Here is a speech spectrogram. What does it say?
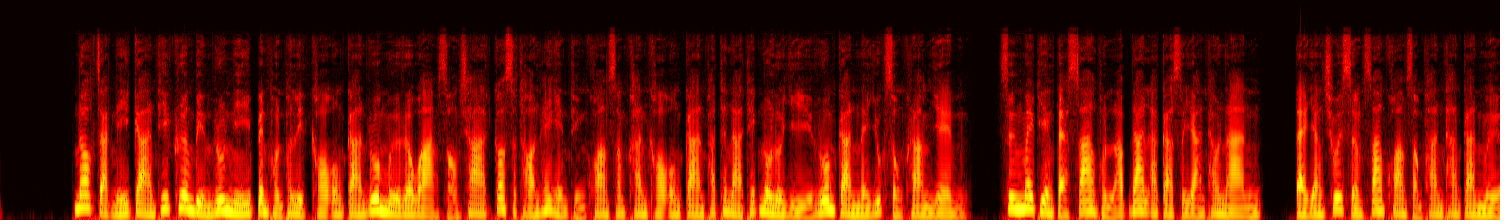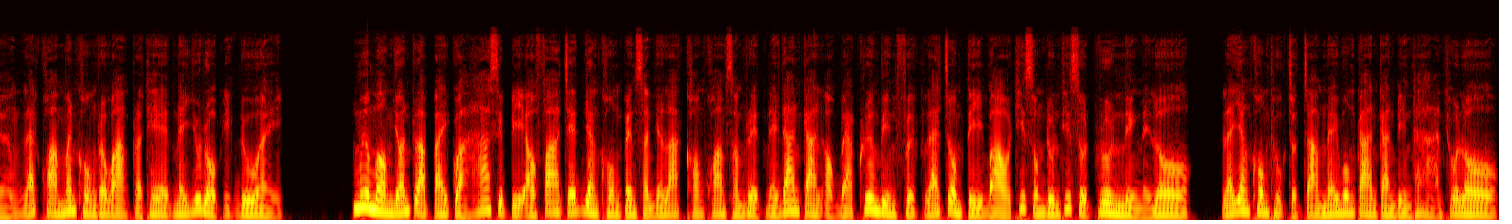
นอกจากนี้การที่เครื่องบินรุ่นนี้เป็นผลผลิตขององค์การร่วมมือระหว่างสองชาติก็สะท้อนให้เห็นถึงความสำคัญขององค์การพัฒนาเทคโนโลยีร่วมกันในยุคสงครามเย็น ซึ่งไม่เพียงแต่สร้างผลลัพธ์ด้านอากาศยานเท่านั้น แต่ยังช่วยเสริมสร้างความสัมพันธ์ทางการเมือง และความมั่นคงระหว่างประเทศในยุโรปอีกด้วย เมื่อมองย้อนกลับไปกว่า 50 ปีอัลฟาเจ็ตยังคงเป็นสัญลักษณ์ของความสำเร็จในด้านการออกแบบเครื่องบินฝึกและโจมตีเบาที่สมดุลที่สุดรุ่นหนึ่งในโลก และยังคงถูกจดจำในวงการการบินทหารทั่วโลก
